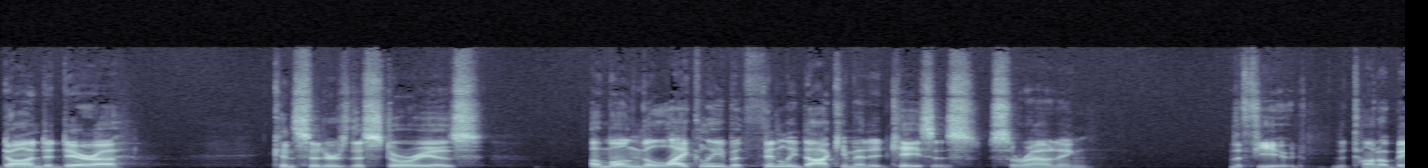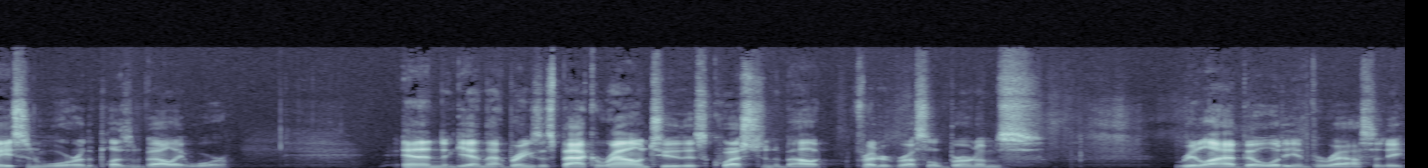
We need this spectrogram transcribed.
Don Dedera considers this story as among the likely but thinly documented cases surrounding the feud, the Tonto Basin War, the Pleasant Valley War. And again, that brings us back around to this question about Frederick Russell Burnham's reliability and veracity.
